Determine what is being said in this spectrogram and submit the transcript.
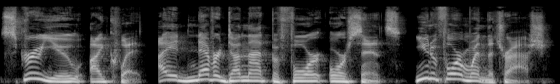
screw you, I quit. I had never done that before or since. Uniform went in the trash.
